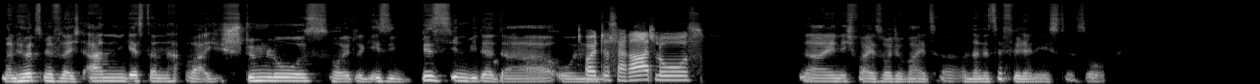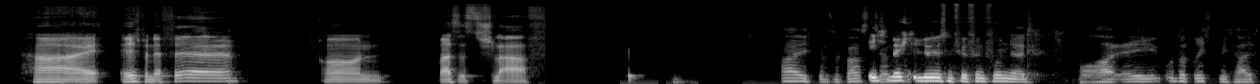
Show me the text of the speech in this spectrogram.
man hört es mir vielleicht an. Gestern war ich stimmlos, heute ist sie ein bisschen wieder da und Heute ist er ratlos. nein, ich weiß heute weiter und dann ist der Phil der nächste. So. Hi, ich bin der Phil. Und was ist Schlaf? Hi, ich bin Sebastian. Ich möchte lösen für 500. Boah, ey, unterbricht mich halt.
